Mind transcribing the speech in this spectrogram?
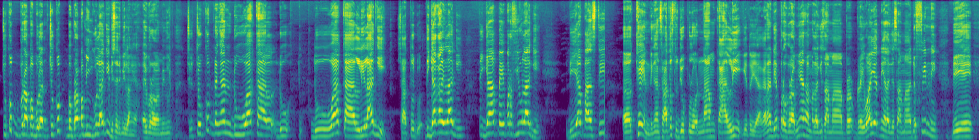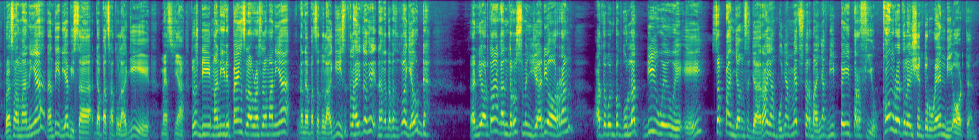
cukup beberapa bulan cukup beberapa minggu lagi bisa dibilang ya eh beberapa minggu cukup dengan dua kali du, dua kali lagi satu dua tiga kali lagi. Tiga pay per view lagi. Dia pasti uh, Kane dengan 176 kali gitu ya. Karena dia programnya sama lagi sama Bray Wyatt nih lagi sama The Finn nih. Di WrestleMania nanti dia bisa dapat satu lagi matchnya. Terus di in the Bank setelah WrestleMania akan dapat satu lagi. Setelah itu akan dapat satu lagi ya udah. Randy Orton akan terus menjadi orang ataupun pegulat di WWE sepanjang sejarah yang punya match terbanyak di pay-per-view. Congratulations to Randy Orton.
